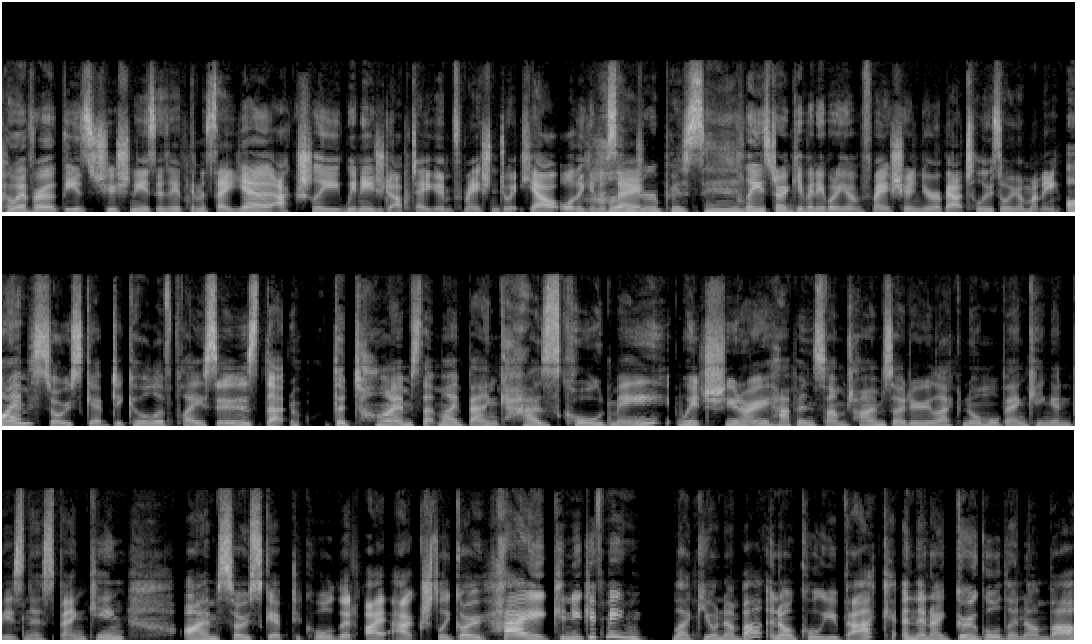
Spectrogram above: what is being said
whoever the institution is is either going to say, yeah, actually, we need you to update your information, do it here, or they're going to say, 100%. please don't give anybody your information. You're about to lose all your money. I'm so skeptical of places that the times that my bank has called me, which, you know, happens sometimes, I do like normal banking and business banking. I'm so skeptical that I actually go, hey, can you give me like your number and I'll call you back? And then I Google the number,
